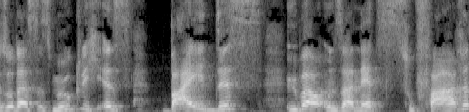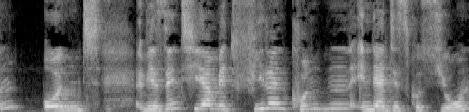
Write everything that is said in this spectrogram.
so also, es möglich ist, beides über unser Netz zu fahren. Und wir sind hier mit vielen Kunden in der Diskussion,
